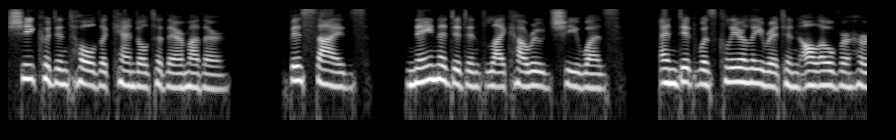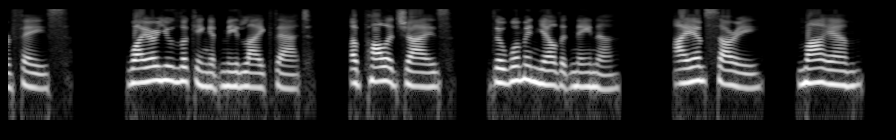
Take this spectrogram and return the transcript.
she couldn't hold a candle to their mother. Besides, Naina didn't like how rude she was, and it was clearly written all over her face. Why are you looking at me like that? Apologize. The woman yelled at Naina. I am sorry. Ma am.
